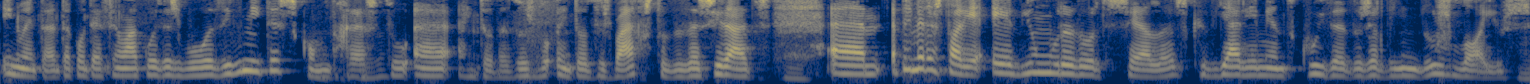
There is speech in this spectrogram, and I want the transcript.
e, no entanto, acontecem lá coisas boas e bonitas, como de resto ah, em, todas os, em todos os bairros, todas as cidades. Ah, a primeira história é de um morador de Chelas que diariamente cuida do Jardim dos Loios.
